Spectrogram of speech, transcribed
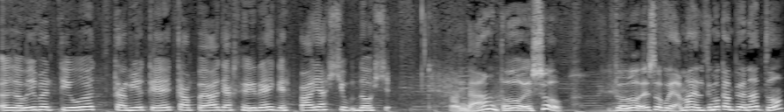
En 2021 también quedé campeona de ajedrez de España sub-12. Anda, todo eso. Todo eso. Porque además el último campeonato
